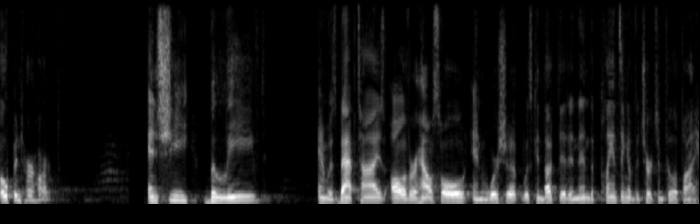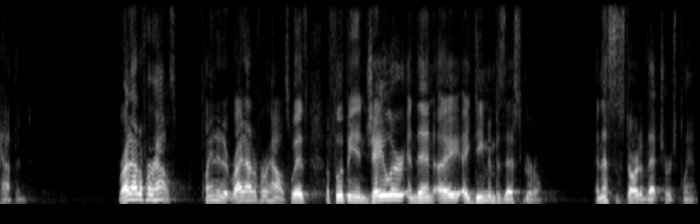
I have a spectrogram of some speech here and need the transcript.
Opened her heart. And she believed and was baptized, all of her household, and worship was conducted. And then the planting of the church in Philippi happened. Right out of her house. Planted it right out of her house with a Philippian jailer and then a, a demon possessed girl. And that's the start of that church plant.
